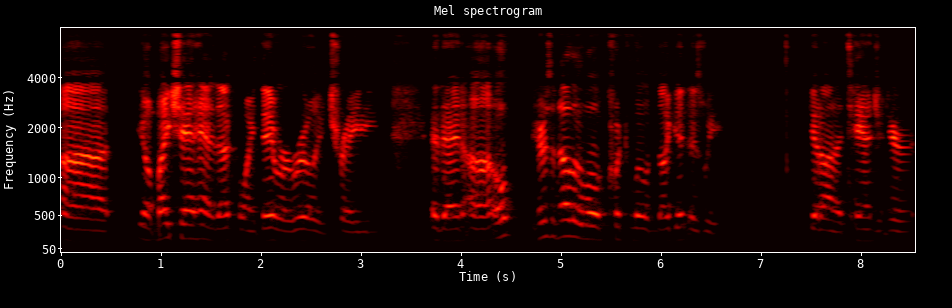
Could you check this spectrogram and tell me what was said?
uh, you know, Mike Shanahan at that point, they were really trading. And then, uh, oh, here's another little quick little nugget as we get on a tangent here.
